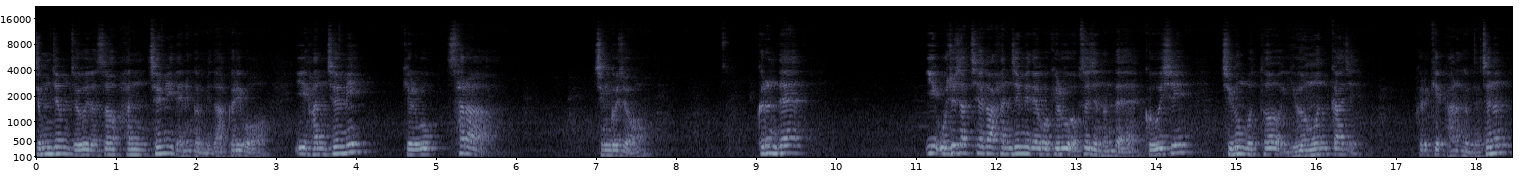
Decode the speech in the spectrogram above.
점점 적어져서 한 점이 되는 겁니다. 그리고 이 한 점이 결국 사라진 거죠. 그런데 이 우주 자체가 한 점이 되고 결국 없어졌는데 그것이 지금부터 영원까지 그렇게 가는 겁니다. 저는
